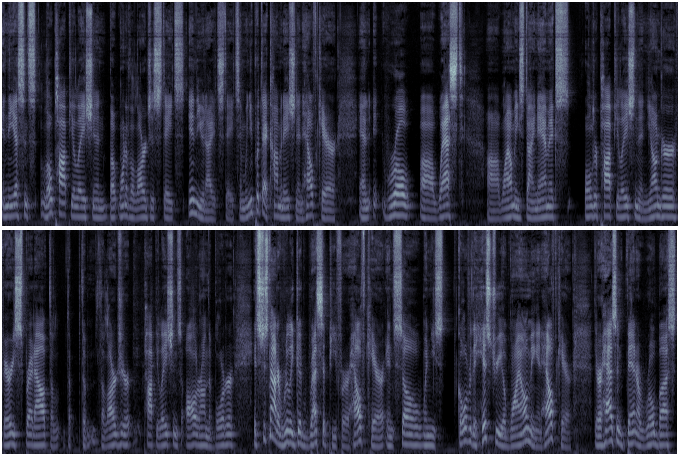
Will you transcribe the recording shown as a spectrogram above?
in the essence, low population, but one of the largest states in the United States. And when you put that combination in healthcare and rural uh, West, uh, Wyoming's dynamics, older population and younger, very spread out, the, the, the, the, larger populations all around the border, it's just not a really good recipe for healthcare. And so when you go over the history of Wyoming and healthcare, there hasn't been a robust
